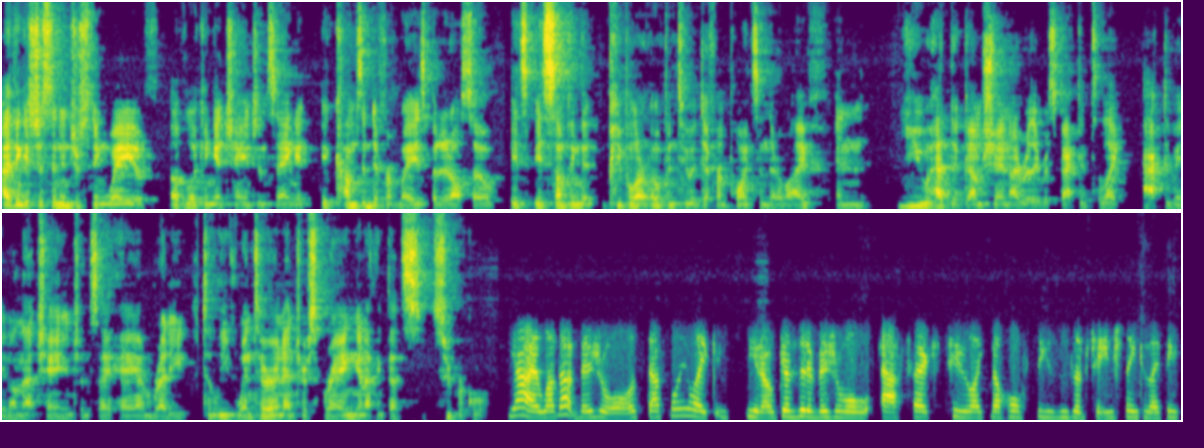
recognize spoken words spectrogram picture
I think it's just an interesting way of, of looking at change and saying it, it comes in different ways, but it also it's it's something that people are open to at different points in their life. And you had the gumption, I really respect it to like activate on that change and say, Hey, I'm ready to leave winter and enter spring and I think that's super cool. Yeah, I love that visual. It's definitely like, you know, gives it a visual aspect to like the whole seasons of change thing because I think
